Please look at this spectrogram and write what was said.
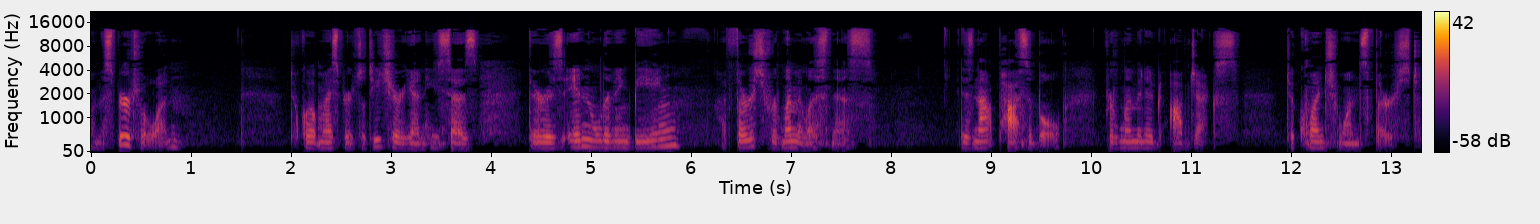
on the spiritual one. To quote my spiritual teacher again, he says, There is in the living being a thirst for limitlessness. It is not possible for limited objects to quench one's thirst.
